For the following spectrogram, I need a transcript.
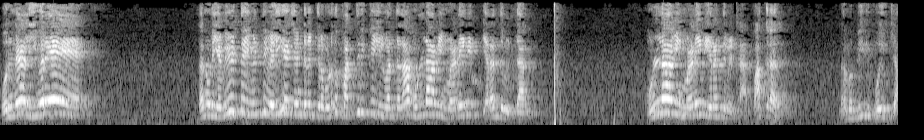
ஒரு நாள் இவரே தன்னுடைய வீட்டை விட்டு வெளியே சென்றிருக்கிற பொழுது பத்திரிகையில் வந்ததா முல்லாவின் மனைவி இறந்து விட்டார். முல்லாவின் மனைவி இறந்து விட்டார். பார்க்கிறாரு. நம்ம பீவி போயிடுச்சா?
